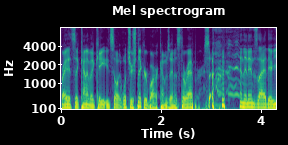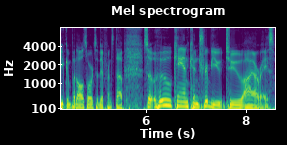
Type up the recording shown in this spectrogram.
right? It's a kind of a it's like what your Snicker bar comes in. It's the wrapper. So, and then inside there you can put all sorts of different stuff. So, who can contribute to IRAs?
